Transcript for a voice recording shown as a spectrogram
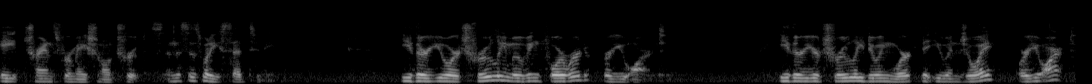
Eight Transformational Truths. And this is what he said to me Either you are truly moving forward or you aren't. Either you're truly doing work that you enjoy or you aren't.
